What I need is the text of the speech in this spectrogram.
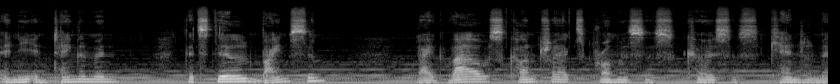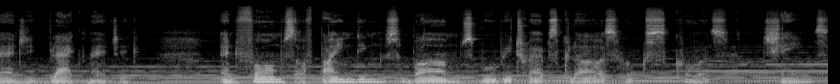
any entanglement that still binds them like vows, contracts, promises, curses, candle magic, black magic, and forms of bindings, bombs, booby traps, claws, hooks, cords, chains,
